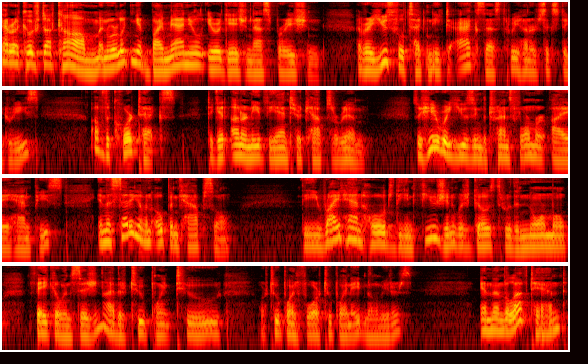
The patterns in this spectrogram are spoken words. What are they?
CataractCoach.com, and we're looking at bimanual irrigation aspiration, a very useful technique to access 360 degrees of the cortex to get underneath the anterior capsular rim. So here we're using the transformer IA handpiece in the setting of an open capsule. The right hand holds the infusion, which goes through the normal phaco incision, either 2.2 or 2.4, 2.8 millimeters. And then the left hand,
